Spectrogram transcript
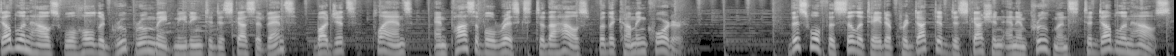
Dublin House will hold a group roommate meeting to discuss events, budgets, plans, and possible risks to the house for the coming quarter. This will facilitate a productive discussion and improvements to Dublin House.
